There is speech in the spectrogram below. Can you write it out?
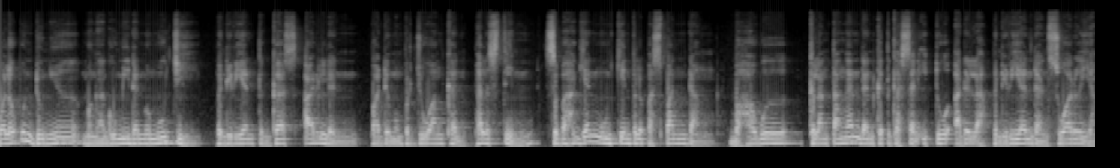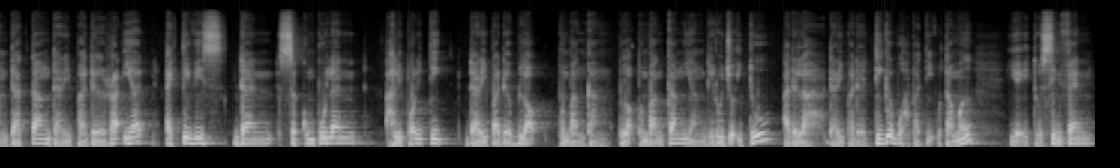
Walaupun dunia mengagumi dan memuji pendirian tegas Ireland pada memperjuangkan Palestin, sebahagian mungkin terlepas pandang bahawa kelantangan dan ketegasan itu adalah pendirian dan suara yang datang daripada rakyat, aktivis dan sekumpulan ahli politik daripada blok pembangkang. Blok pembangkang yang dirujuk itu adalah daripada tiga buah parti utama iaitu Sinn Féin,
